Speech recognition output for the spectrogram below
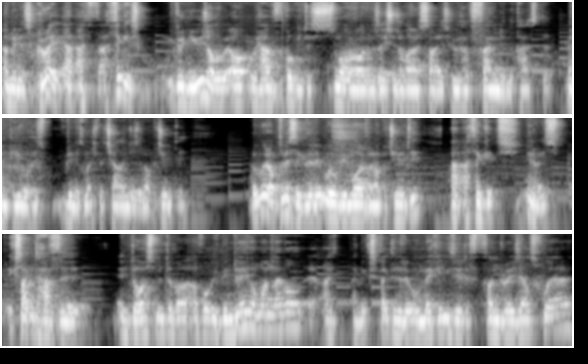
I mean, it's great. I, I, I think it's good news, although we have spoken to smaller organisations of our size who have found in the past that MPO has been as much of a challenge as an opportunity. But we're optimistic that it will be more of an opportunity. I think it's you know it's exciting to have the endorsement of, our, of what we've been doing on one level. I, am expecting that it will make it easier to fundraise elsewhere.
